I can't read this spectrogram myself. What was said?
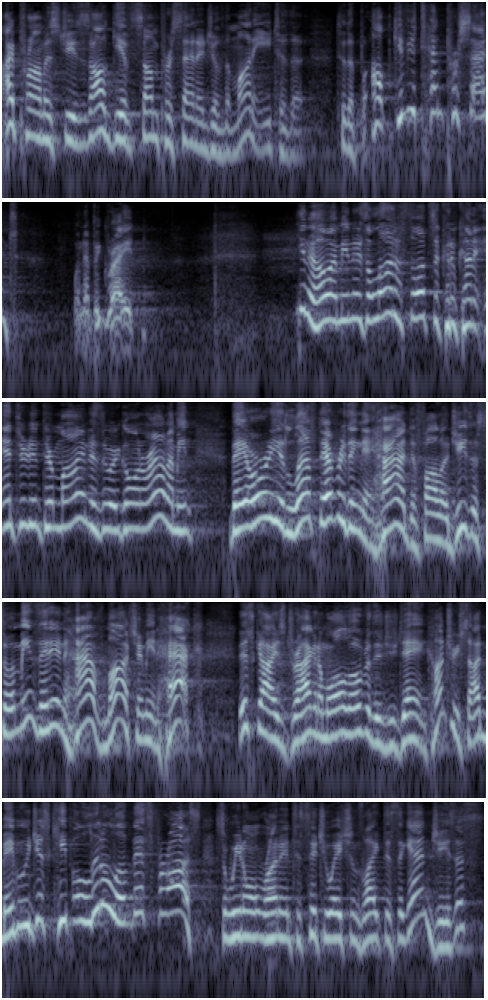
I promise, Jesus, I'll give some percentage of the money to the, to the I'll give you 10%. Wouldn't that be great? You know, I mean, there's a lot of thoughts that could have kind of entered into their mind as they were going around. I mean, They already had left everything they had to follow Jesus, so it means they didn't have much. I mean, heck, this guy's dragging them all over the Judean countryside. Maybe we just keep a little of this for us so we don't run into situations like this again, Jesus.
